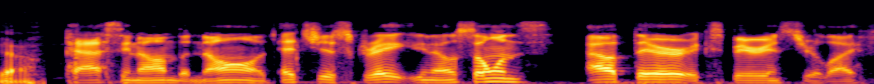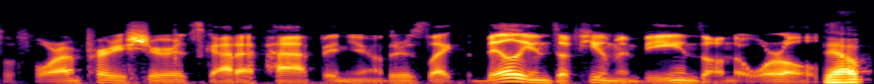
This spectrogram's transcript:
Yeah. passing on the knowledge. It's just great. You know, someone's out there experienced your life before. I'm pretty sure it's got to happen. You know, there's like billions of human beings on the world. Yep.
